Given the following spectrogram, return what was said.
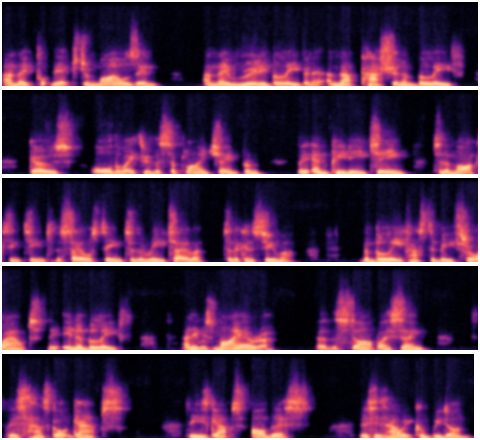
and they put the extra miles in, and they really believe in it. And that passion and belief goes all the way through the supply chain from the NPD team to the marketing team to the sales team to the retailer to the consumer the belief has to be throughout, the inner belief. And it was my error at the start by saying, this has got gaps. These gaps are this. This is how it could be done.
